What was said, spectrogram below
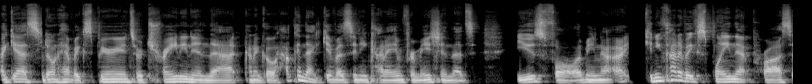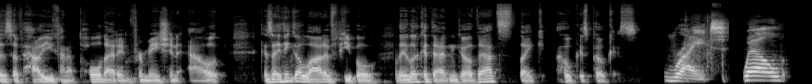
I guess don't have experience or training in that kind of go, how can that give us any kind of information that's useful? I mean, I, can you kind of explain that process of how you kind of pull that information out? Because I think a lot of people, they look at that and go, that's like hocus pocus. Right. Well,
